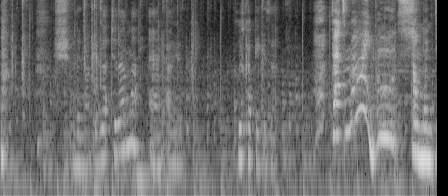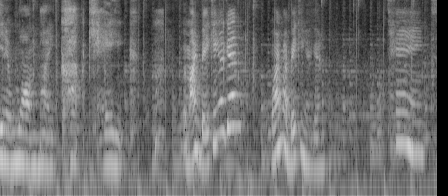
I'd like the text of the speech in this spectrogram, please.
Shh, I did not give that to them. And I, whose cupcake is that? That's mine! Someone didn't want my cupcake. Am I baking again? Why am I baking again? Thanks.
